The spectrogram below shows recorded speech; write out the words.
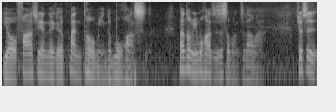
有发现那个半透明的木化石。半透明木化石是什么？你知道吗？就是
